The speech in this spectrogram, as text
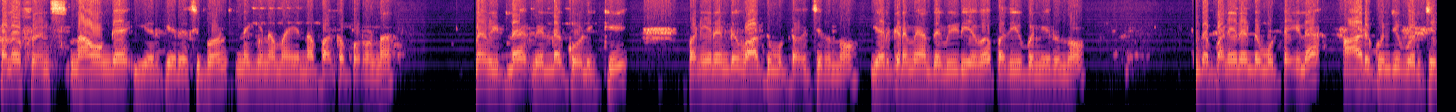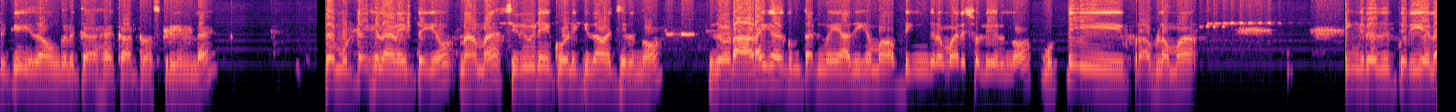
ஹலோ ஃப்ரெண்ட்ஸ் நான் உங்கள் இயற்கை ரசிபவன் இன்னைக்கு நம்ம என்ன பார்க்க போகிறோன்னா நம்ம வீட்டில் வெள்ளை கோழிக்கு பன்னிரெண்டு வாத்து முட்டை வச்சுருந்தோம். ஏற்கனவே அந்த வீடியோவை பதிவு பண்ணியிருந்தோம். இந்த பன்னிரெண்டு முட்டையில் ஆறு குஞ்சு பொரிச்சிருக்கு. இதை உங்களுக்காக காட்டுறோம் ஸ்க்ரீனில் இந்த முட்டைகள் அனைத்தையும் நாம் சிறுவிடை கோழிக்கு தான் வச்சுருந்தோம். இதோட அடைகாக்கும் தன்மை அதிகமாக அப்படிங்கிற மாதிரி சொல்லியிருந்தோம். முட்டை ப்ராப்ளமாக அப்படிங்கிறது தெரியல.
